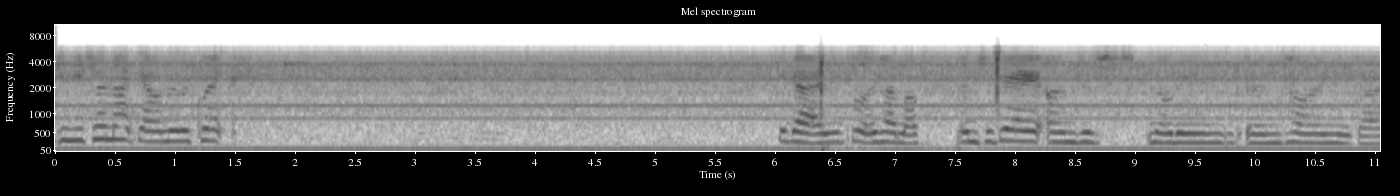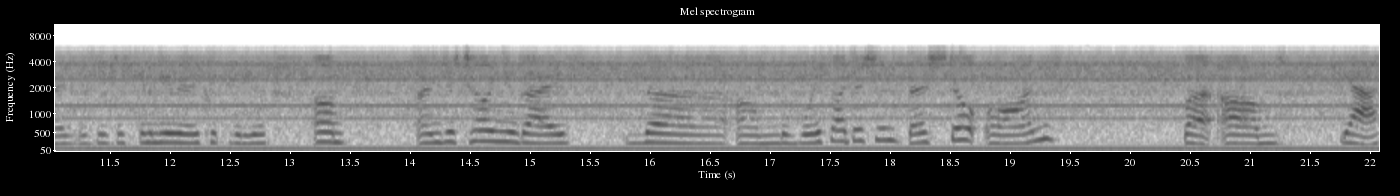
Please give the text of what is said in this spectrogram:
can you turn that down really quick? Hey guys, it's really Lilypad Love, and today I'm just noting and telling you guys, this is just going to be a really quick video, um, I'm just telling you guys the, um, the voice auditions, they're still on, but, um, yeah,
